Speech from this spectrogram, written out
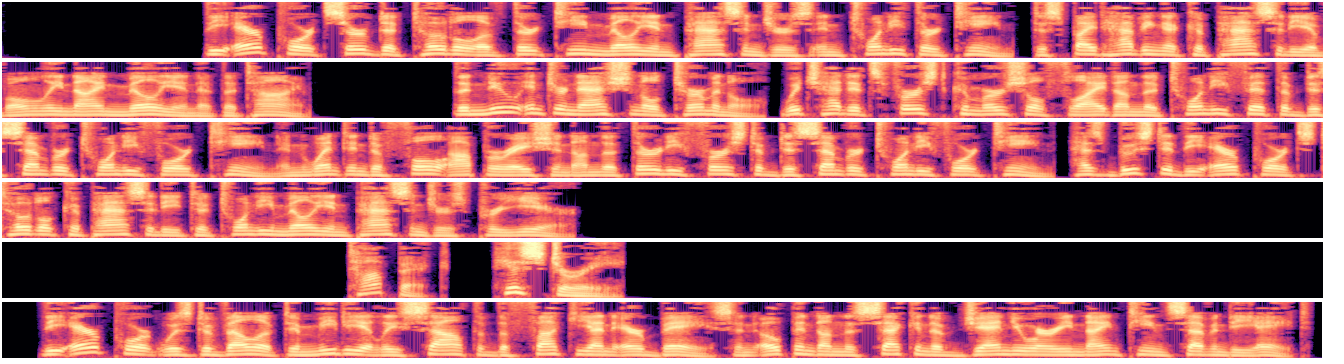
The airport served a total of 13 million passengers in 2013, despite having a capacity of only 9 million at the time. The new international terminal, which had its first commercial flight on 25 December 2014 and went into full operation on 31 December 2014, has boosted the airport's total capacity to 20 million passengers per year. History The airport was developed immediately south of the Phuc Yen Air Base and opened on 2 January 1978.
